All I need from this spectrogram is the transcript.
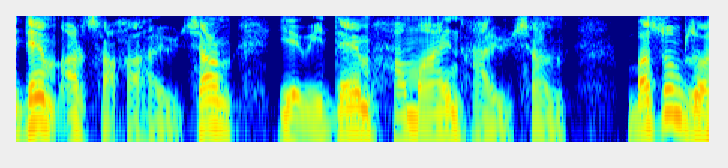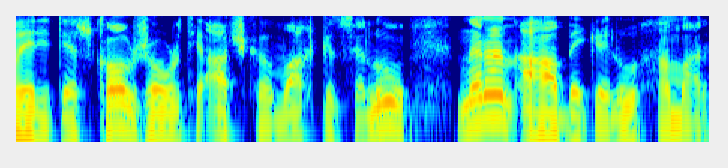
իդեմ Արցախահայության եւ իդեմ համայն հայության բազում զոհերի տեսքով ժողովրդի աչքը վախ գցելու, նրան ահաբեկելու համար,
